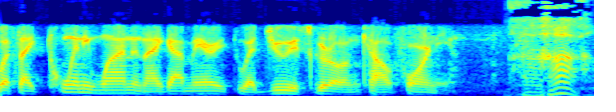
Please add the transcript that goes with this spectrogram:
was like 21 and I got married to a Jewish girl in California. Aha.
